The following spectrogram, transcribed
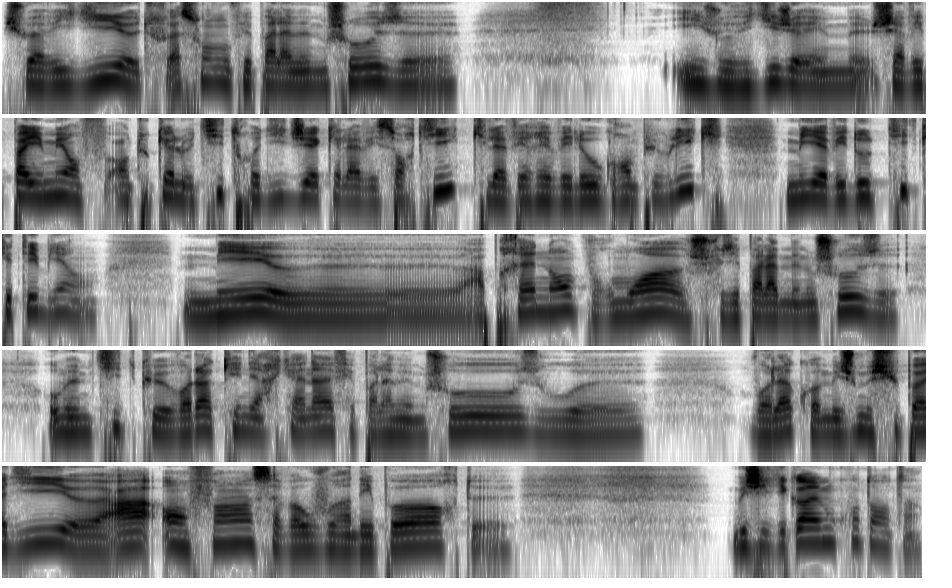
Je lui avais dit, de toute façon, on fait pas la même chose. Et je avais dit, j'avais pas aimé en, tout cas le titre DJ qu'elle avait sorti, qu'il avait révélé au grand public, mais il y avait d'autres titres qui étaient bien. Mais euh, après, non, pour moi, je faisais pas la même chose, au même titre que voilà, Kenny Arcana fait pas la même chose, ou euh, voilà quoi. Mais je me suis pas dit, euh, ah, enfin, ça va ouvrir des portes. Mais j'étais quand même contente, hein,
